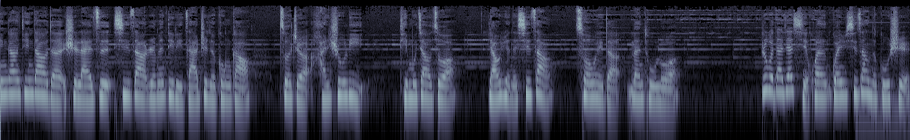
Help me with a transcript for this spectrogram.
您刚听到的是来自《西藏人文地理》杂志的公告。作者韩舒丽，题目叫做《遥远的西藏，错位的曼陀罗》。如果大家喜欢关于西藏的故事，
